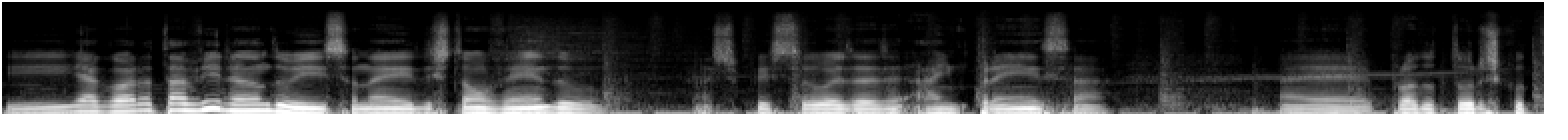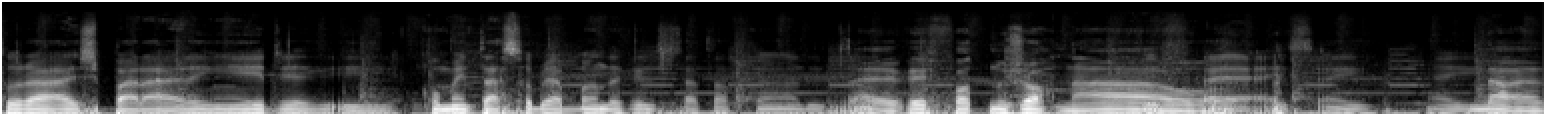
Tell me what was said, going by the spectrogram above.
E agora tá virando isso, né? Eles estão vendo as pessoas, a, imprensa, é, produtores culturais pararem ele e comentar sobre a banda que ele está tocando e tal. É, ver foto no jornal. É, é isso aí. aí Na-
